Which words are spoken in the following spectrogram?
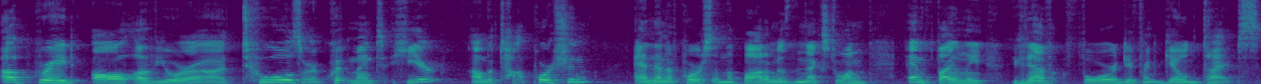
upgrade all of your uh, tools or equipment here on the top portion, and then of course on the bottom is the next one. And finally, you can have four different guild types.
